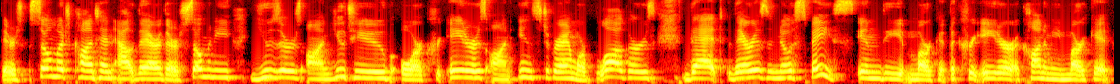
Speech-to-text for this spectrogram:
There's so much content out there. There are so many users on YouTube or creators on Instagram or bloggers that there is no space in the market, the creator economy market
